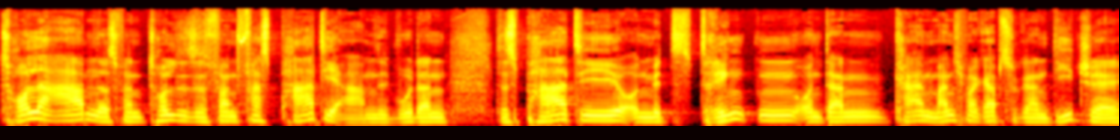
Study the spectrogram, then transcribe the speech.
tolle Abende, das waren tolle, das waren fast Partyabende, wo dann das Party und mit Trinken und dann kam, manchmal gab es sogar einen DJ.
